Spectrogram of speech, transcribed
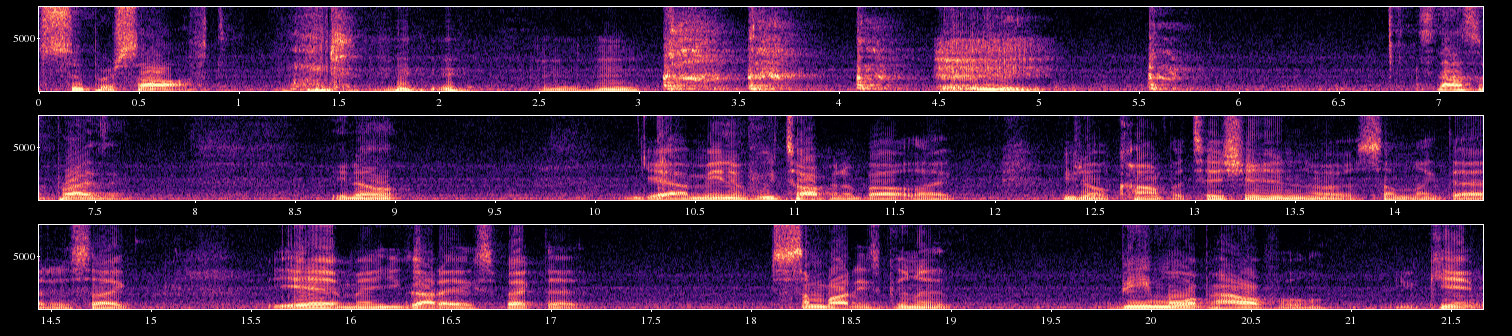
super soft. Mm-hmm. it's not surprising. You know, Yeah, I mean, if we're talking about like, you know, competition or something like that, it's like, yeah, man, you gotta expect that somebody's gonna be more powerful. You can't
